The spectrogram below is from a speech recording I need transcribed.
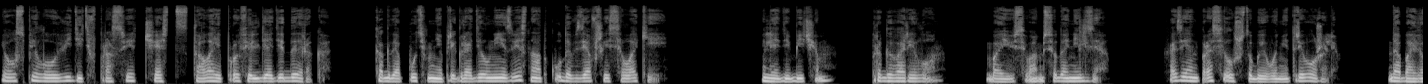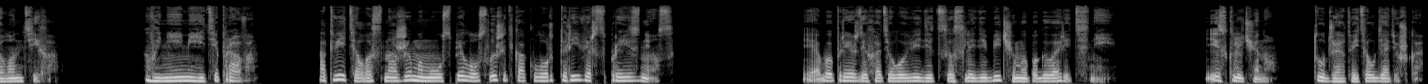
Я успела увидеть в просвет часть стола и профиль дяди Дерека, когда путь мне преградил неизвестно откуда взявшийся лакей. «Леди Бичем», — проговорил он, — «боюсь, вам сюда нельзя. Хозяин просил, чтобы его не тревожили», — добавил он тихо. «Вы не имеете права», — ответила с нажимом и успела услышать, как лорд Риверс произнес: «Я бы прежде хотел увидеться с леди Бичем и поговорить с ней». «Исключено», — тут же ответил дядюшка.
